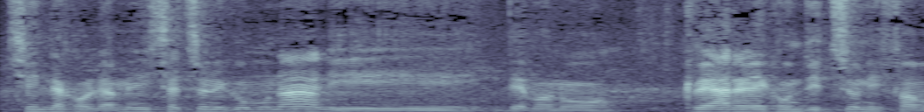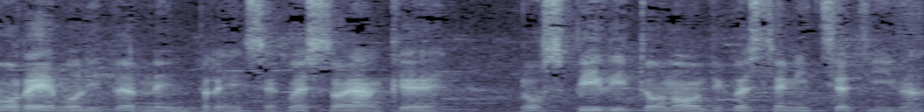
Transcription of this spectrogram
Sindaco, le amministrazioni comunali devono creare le condizioni favorevoli per le imprese, questo è anche lo spirito no, di questa iniziativa.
